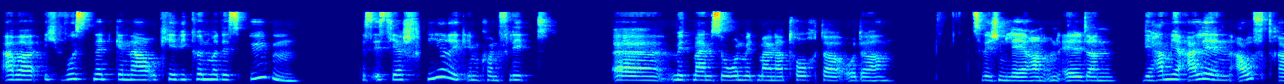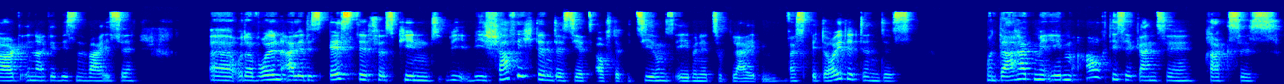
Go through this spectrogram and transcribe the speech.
aber ich wusste nicht genau, okay, wie können wir das üben? Es ist ja schwierig im Konflikt äh, mit meinem Sohn, mit meiner Tochter oder zwischen Lehrern und Eltern. Wir haben ja alle einen Auftrag in einer gewissen Weise äh, oder wollen alle das Beste fürs Kind. Wie, wie schaffe ich denn das jetzt auf der Beziehungsebene zu bleiben? Was bedeutet denn das? Und da hat mir eben auch diese ganze Praxis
